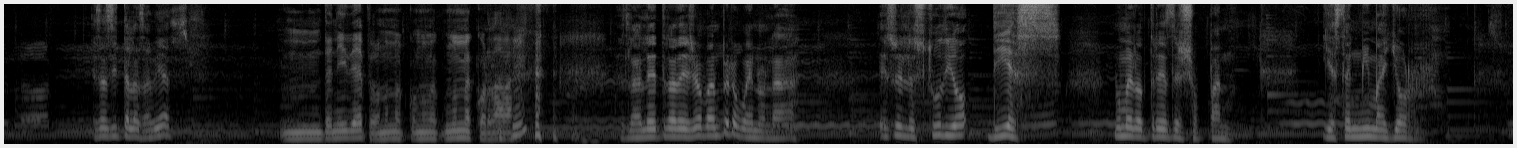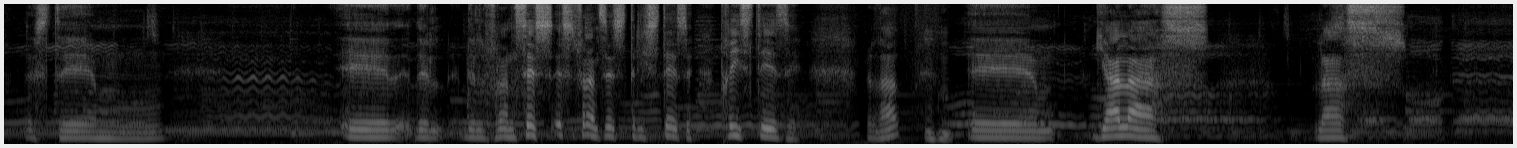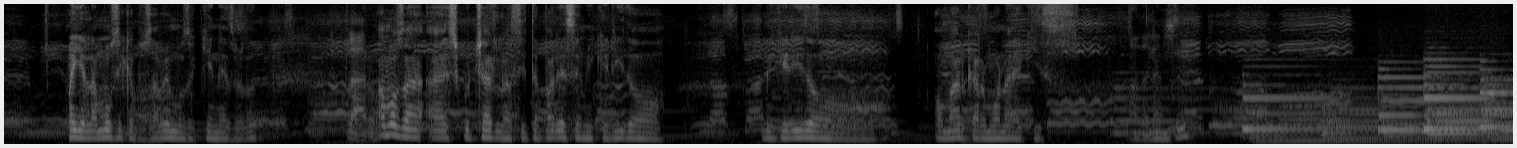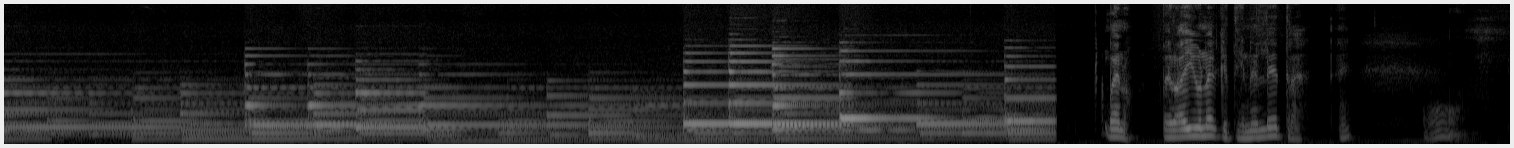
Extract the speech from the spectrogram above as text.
¿Esa sí te la sabías? Mm, tenía idea, pero no me, no me, acordaba. es la letra de Chopin, pero bueno, la, eso es el estudio 10, número 3 de Chopin. Y está en mi mayor. Este. Mm, eh, del, del, francés, es francés tristeze, tristeze, ¿verdad? eh, ya las. Las Vaya, la música, pues sabemos de quién es, ¿verdad? Claro. Vamos a, escucharla, si te parece, mi querido, mi querido Omar Carmona X. Adelante. Bueno, pero hay una que tiene letra,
